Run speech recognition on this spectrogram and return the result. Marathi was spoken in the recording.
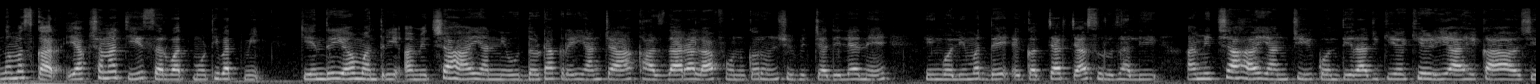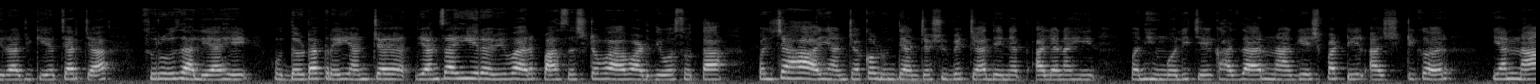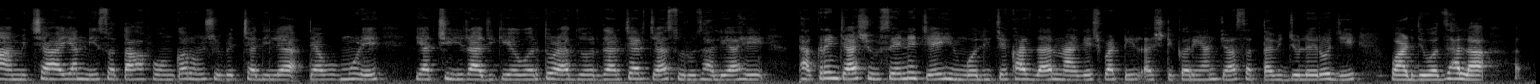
नमस्कार. या क्षणाची सर्वात मोठी बातमी. केंद्रीय मंत्री अमित शहा यांनी उद्धव ठाकरे यांच्या खासदाराला फोन करून शुभेच्छा दिल्याने हिंगोलीमध्ये एकच चर्चा सुरू झाली. अमित शहा यांची कोणती राजकीय खेळी आहे का अशी राजकीय चर्चा सुरू झाली आहे. उद्धव ठाकरे यांच्या यांचाही रविवार पासष्टवा वाढदिवस होता. पण शहा यांच्याकडून त्यांच्या शुभेच्छा देण्यात आल्या नाहीत. पण हिंगोलीचे खासदार नागेश पाटील आष्टीकर यांना अमित शहा यांनी स्वतः फोन करून शुभेच्छा दिल्या. त्यामुळे याची राजकीय वर्तुळात जोरदार चर्चा सुरू झाली आहे. ठाकरेंच्या शिवसेनेचे हिंगोलीचे खासदार नागेश पाटील अष्टीकर यांच्या सत्तावीस जुलै रोजी वाढदिवस झाला.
